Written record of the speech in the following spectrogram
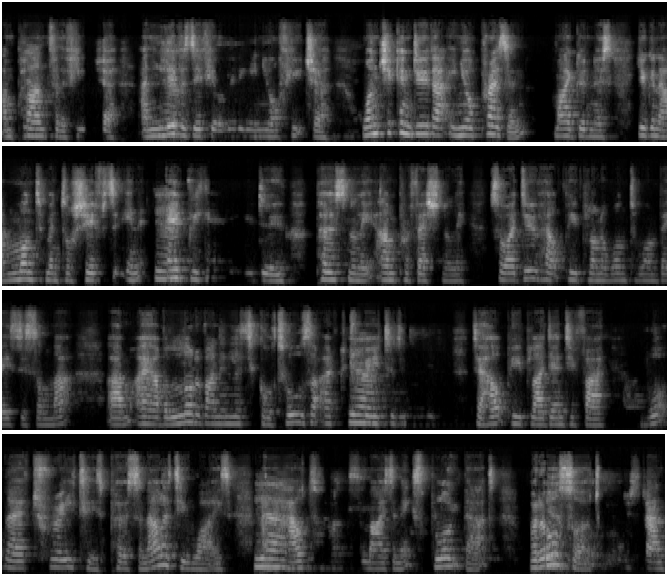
and plan yeah. for the future and live as if you're living in your future once you can do that in your present my goodness, you're going to have monumental shifts in everything you do, personally and professionally. So I do help people on a one-to-one basis on that. Um, I have a lot of analytical tools that I've created to help people identify what their trait is personality wise yeah. and how to maximize and exploit that, but also to understand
